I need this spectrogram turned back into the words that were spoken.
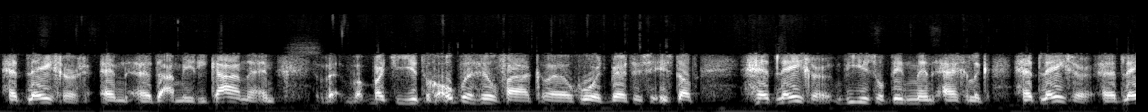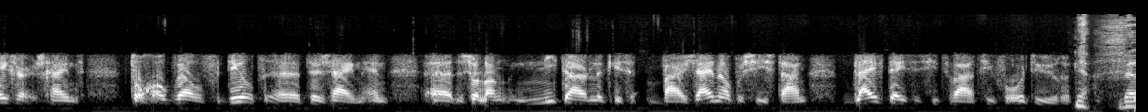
het leger en de Amerikanen. En wat je hier toch ook wel heel vaak uh, hoort, Bert, is, is dat het leger, wie is op dit moment eigenlijk het leger? Het leger schijnt toch ook wel verdeeld uh, te zijn. En uh, zolang niet duidelijk is waar zij nou precies staan... blijft deze situatie voortduren. Ja, ja,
